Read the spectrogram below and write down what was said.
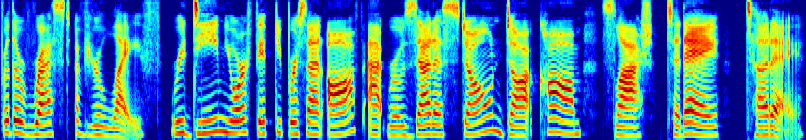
for the rest of your life. Redeem your 50% off at rosettastone.com slash today today.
